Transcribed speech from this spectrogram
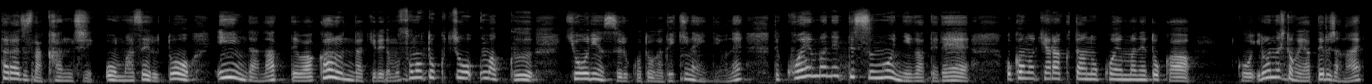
たらずな感じを混ぜるといいんだなってわかるんだけれども、その特徴をうまく表現することができないんだよね。で、声真似ってすごい苦手で、他のキャラクターの声真似とか、こういろんな人がやってるじゃない？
